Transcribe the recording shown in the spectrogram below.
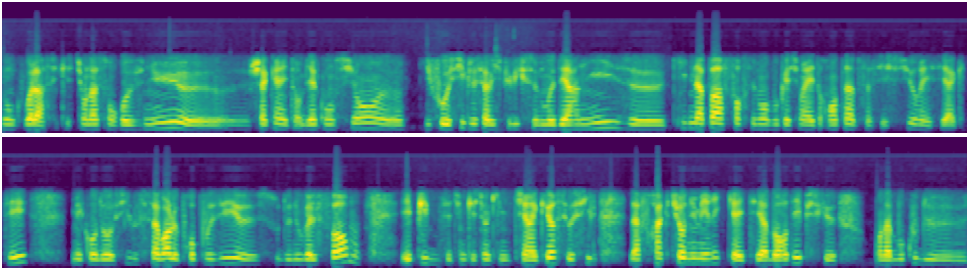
Donc voilà, ces questions-là sont revenues, euh, chacun étant bien conscient euh, qu'il faut aussi que le service public se modernise, euh, qu'il n'a pas forcément vocation à être rentable, ça c'est sûr et c'est acté, mais qu'on doit aussi savoir le proposer sous de nouvelles formes. Et puis c'est une question qui me tient à cœur, c'est aussi la fracture numérique qui a été abordée, puisque on a beaucoup de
